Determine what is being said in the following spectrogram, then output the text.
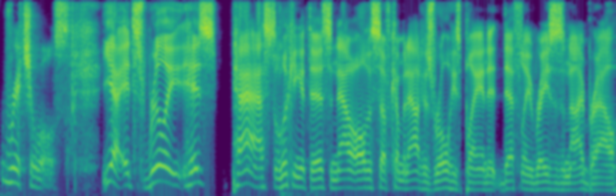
rituals. Yeah, it's really his past looking at this and now all this stuff coming out, his role he's playing, it definitely raises an eyebrow.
